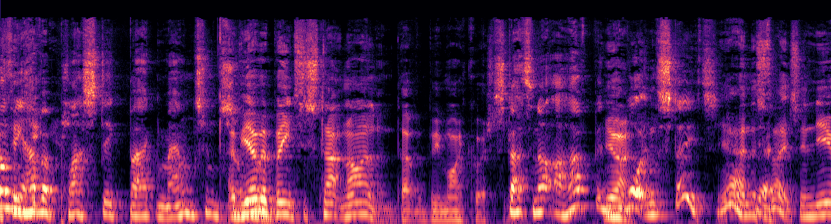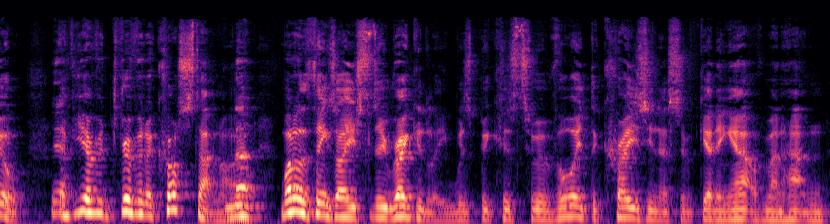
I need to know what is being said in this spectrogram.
can't you have it- a plastic bag mountain? Have you ever been to Staten Island? That would be my question. Staten Island? I have been. Yeah. What in the states? Yeah, in the States, in New York. Yeah. Have you ever driven across Staten Island? No. One of the things I used to do regularly was because to avoid the craziness of getting out of Manhattan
